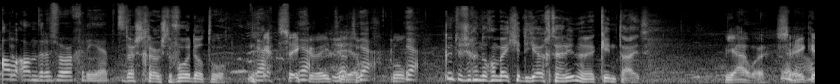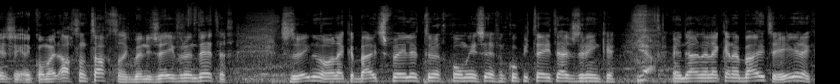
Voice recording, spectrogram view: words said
alle andere zorgen die je hebt. Dat is het grootste voordeel toch? Ja, Ja, zeker weten, ja. Ja, Klopt. ja. Kunt u zich nog een beetje de jeugd herinneren, kindtijd? Ja hoor, zeker. Ik kom uit 88, ik ben nu 37. Dus dan weet ik nog wel lekker buiten spelen, terugkomen, eens even een kopje thee thuis drinken. Ja. En daarna lekker naar buiten, heerlijk.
